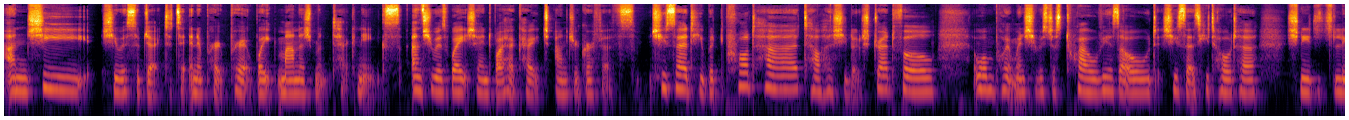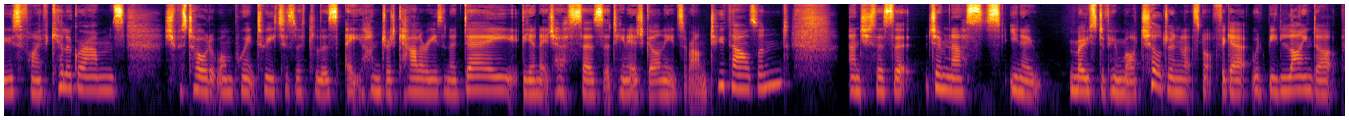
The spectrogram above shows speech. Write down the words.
and she she was subjected to inappropriate weight management techniques and she was weight shamed by her coach Andrew Griffiths. She said he would prod her, tell her she looked dreadful. At one point when she was just 12 years old, she says he told her she needed to lose 5 kilograms. She was told at one point to eat as little as 800 calories in a day. The NHS says a teenage girl needs around 2000. And she says that gymnasts, you know, most of whom are children, let's not forget, would be lined up,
